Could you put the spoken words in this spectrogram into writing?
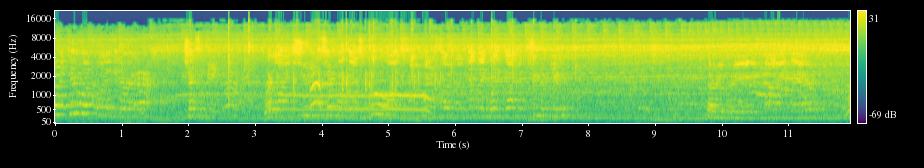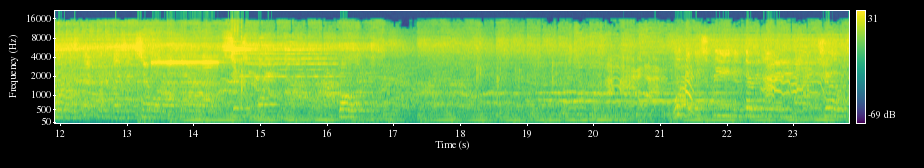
going to underway here in Chesapeake. Red line shooting circle Yes, blue ones and them, and then they wake up and shoot at you. 33.89 there. Rover Beckford placing several off there about six point goal. Look at the speed that 33.89 shows.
